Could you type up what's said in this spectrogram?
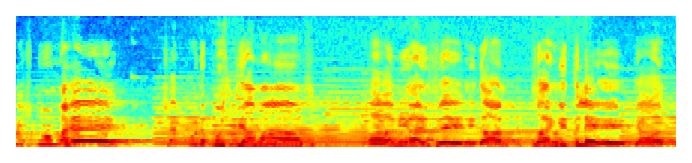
विष्णू महेश शकून पुस्त्या मास. आम्ही ऐसे निदान सांगितले त्यात.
